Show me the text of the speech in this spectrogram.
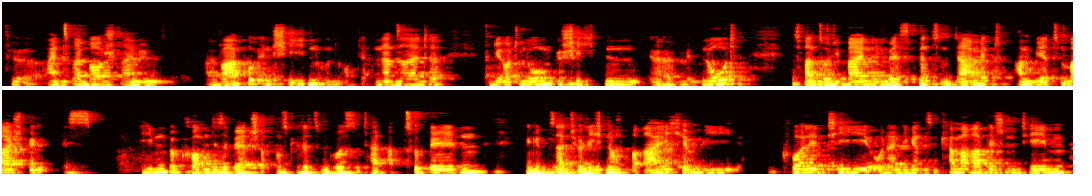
für ein, zwei Bausteine bei Vaku entschieden und auf der anderen Seite die autonomen Geschichten äh, mit Not. Das waren so die beiden Investments und damit haben wir zum Beispiel es hinbekommen, diese Wertschöpfungskette zum größten Teil abzubilden. Dann gibt es natürlich noch Bereiche wie Quality oder die ganzen Kamera-Vision-Themen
